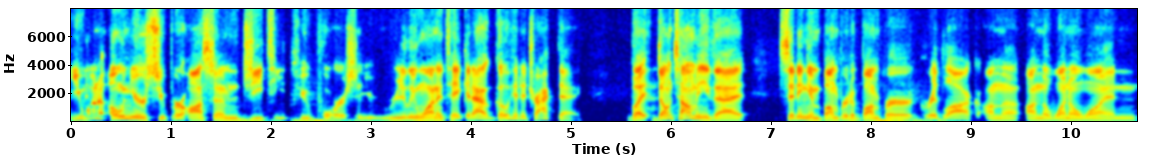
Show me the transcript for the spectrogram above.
you want to own your super awesome GT2 Porsche, and you really want to take it out, go hit a track day but don't tell me that sitting in bumper to bumper gridlock on the on the 101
